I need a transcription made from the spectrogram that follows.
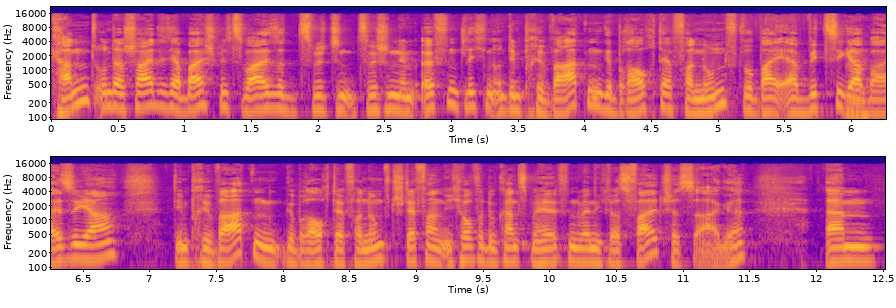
Kant unterscheidet ja beispielsweise zwischen, zwischen dem öffentlichen und dem privaten Gebrauch der Vernunft, wobei er witzigerweise mhm. ja den privaten Gebrauch der Vernunft, Stefan, ich hoffe, du kannst mir helfen, wenn ich was Falsches sage, ähm,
